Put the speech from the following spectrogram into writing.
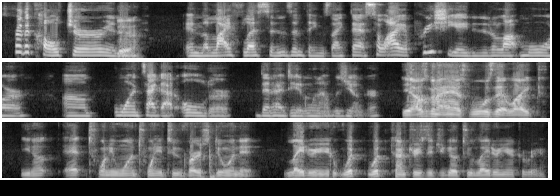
for the culture and yeah. and the life lessons and things like that. So I appreciated it a lot more um, once I got older than I did when I was younger. Yeah, I was going to ask, what was that like? You know, at 21, 22 versus doing it later in your what what countries did you go to later in your career?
